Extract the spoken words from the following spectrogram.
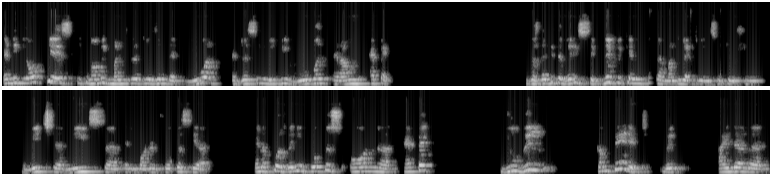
And in your case, economic multilateralism that you are addressing will be woven around APEC. Because that is a very significant uh, multilateral institution which uh, needs uh, an important focus here. And of course, when you focus on uh, APEC, you will compare it with either the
